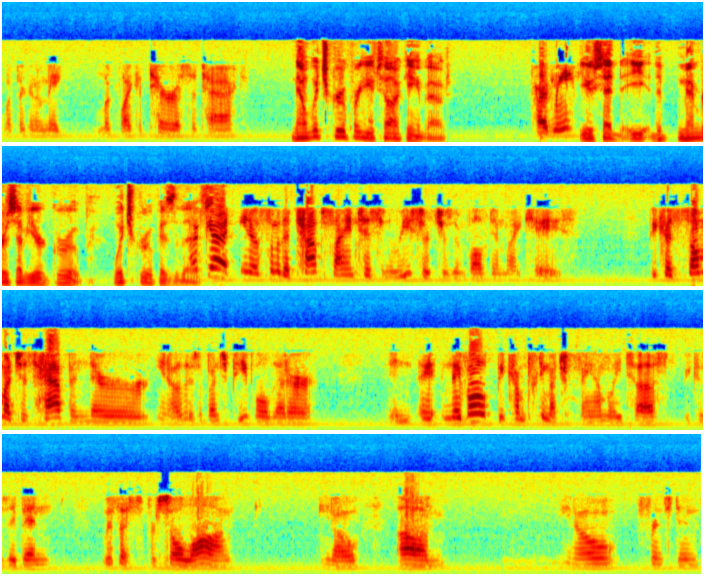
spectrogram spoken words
what they're going to make look like a terrorist attack. Now, which group are you talking about? Pardon me? You said the members of your group. Which group is this? I've got, you know, some of the top scientists and researchers involved in my case. Because so much has happened, there, you know, there's a bunch of people that are, and, and they've all become pretty much family to us because they've been with us for so long. You know, um, you know, for instance,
